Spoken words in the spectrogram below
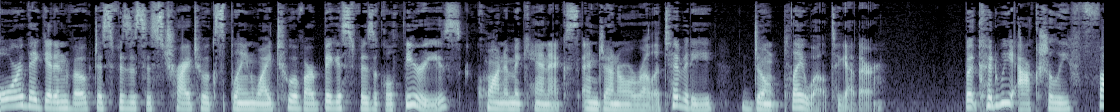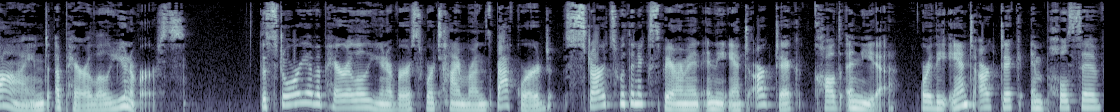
or they get invoked as physicists try to explain why two of our biggest physical theories, quantum mechanics and general relativity, don't play well together. But could we actually find a parallel universe? The story of a parallel universe where time runs backward starts with an experiment in the Antarctic called ANITA, or the Antarctic Impulsive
